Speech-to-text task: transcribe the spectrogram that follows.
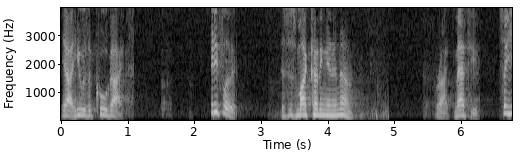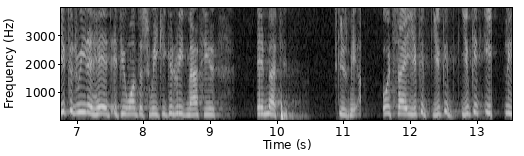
yeah, he was a cool guy. Ready for it? This is my cutting in and out. Right, Matthew. So you could read ahead if you want this week. You could read Matthew in Matthew. Excuse me. I would say you could, you could, you could easily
